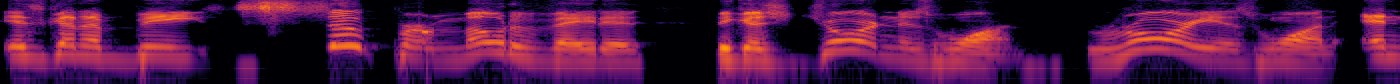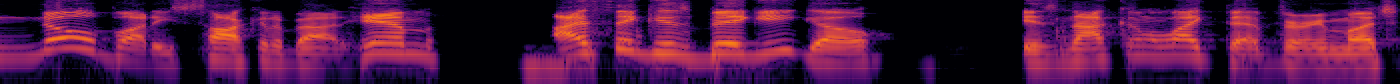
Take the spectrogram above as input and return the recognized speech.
is going to be super motivated because Jordan is one, Rory is one, and nobody's talking about him. I think his big ego is not going to like that very much.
